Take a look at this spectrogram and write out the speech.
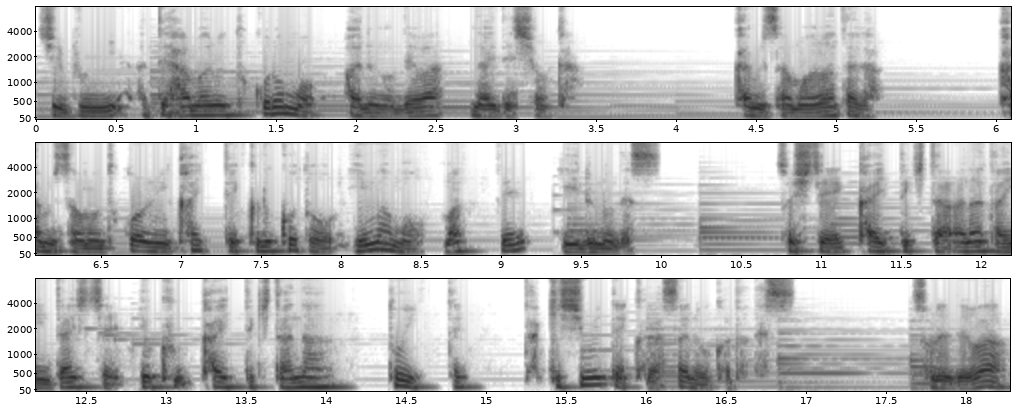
自分に当てはまるところもあるのではないでしょうか。神様あなたが神様のところに帰ってくることを今も待っているのです。そして帰ってきたあなたに対してよく帰ってきたなと言って抱きしめてくださる方です。それでは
